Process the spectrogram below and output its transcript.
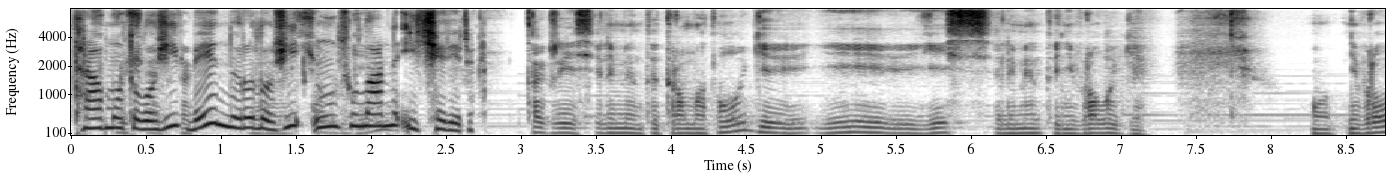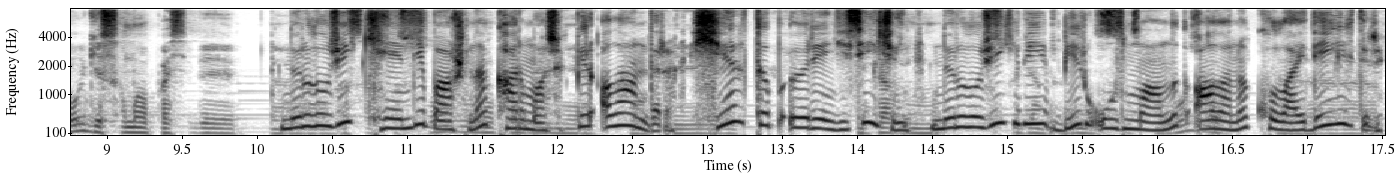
travmatoloji ve nöroloji unsurlarını içerir. Также есть элементы травматологии и есть элементы неврологии. Nöroloji достаточно kendi сложное başına karmaşık bir направление. alandır. И Her tıp öğrencisi için nöroloji gibi bir uzmanlık alanı kolay değildir.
